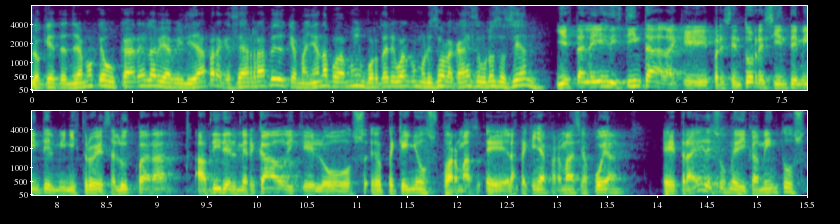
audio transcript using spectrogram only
Lo que tendríamos que buscar es la viabilidad para que sea rápido y que mañana podamos importar igual como lo hizo la Caja de Seguro Social. Y esta ley es distinta a la que presentó recientemente el ministro de Salud para abrir el mercado y que los eh, pequeños eh, las pequeñas farmacias puedan eh, traer esos medicamentos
